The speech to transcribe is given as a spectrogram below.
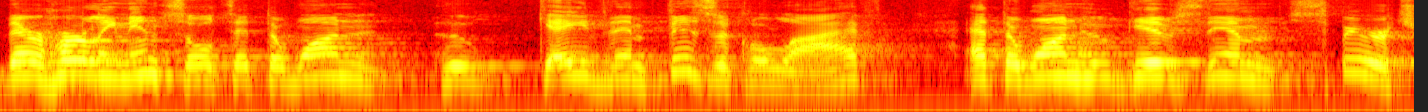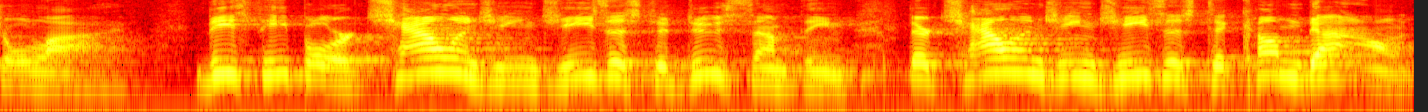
They're hurling insults at the one who gave them physical life, at the one who gives them spiritual life. These people are challenging Jesus to do something. They're challenging Jesus to come down.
